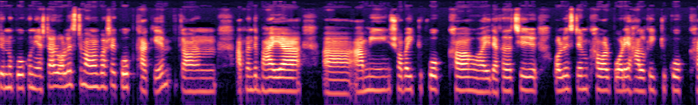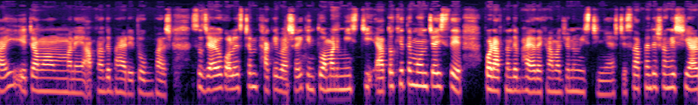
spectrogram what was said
জন্য কোকও নিয়ে আসছে। আর অলওয়েজ টাইম আমার বাসায় কোক থাকে। কারণ আপনাদের ভাইয়া আমি সবাই একটু কোক খাওয়া হয়। দেখা যাচ্ছে অলওয়েজ টাইম খাওয়ার পরে হালকা একটু কোক খাই। এটা আমার মানে আপনাদের ভাইয়ের এটা অভ্যাস। সো যাই হোক অলওয়েজ টাইম থাকে বাসায়। কিন্তু আমার মিষ্টি এত খেতে মন চাইছে, পরে আপনাদের ভাইয়া দেখেন আমার জন্য মিষ্টি নিয়ে আসছে। সো আপনাদের সঙ্গে শেয়ার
